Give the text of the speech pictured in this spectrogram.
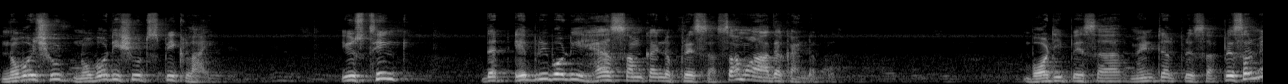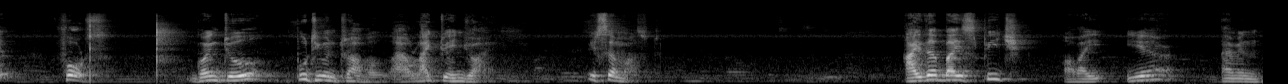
Nobody should, nobody should speak lie. You think that everybody has some kind of pressure, some other kind of pressure. Body pressure, mental pressure. Pressure means force. Going to put you in trouble. I would like to enjoy. It's a must. Either by speech or by ear, I mean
